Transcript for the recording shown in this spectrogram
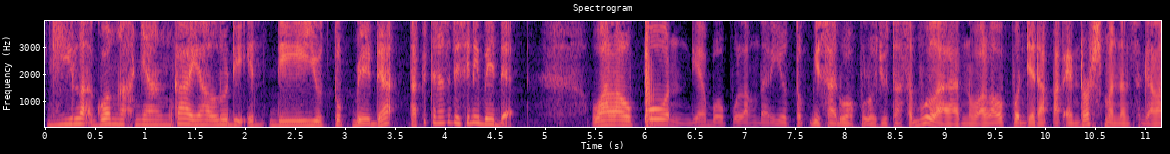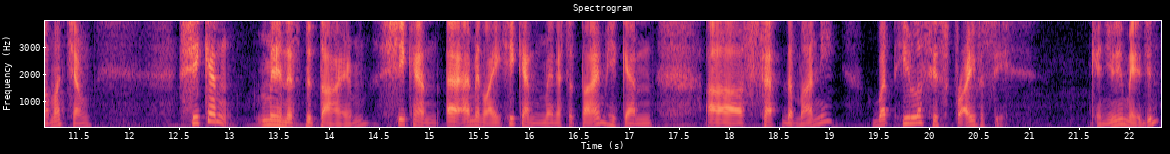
gila gue nggak nyangka ya lu di di YouTube beda tapi ternyata di sini beda. Walaupun dia bawa pulang dari YouTube bisa 20 juta sebulan walaupun dia dapat endorsement dan segala macam she can manage the time she can uh, I mean like he can manage the time he can uh, set the money but he lost his privacy Can you imagine?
